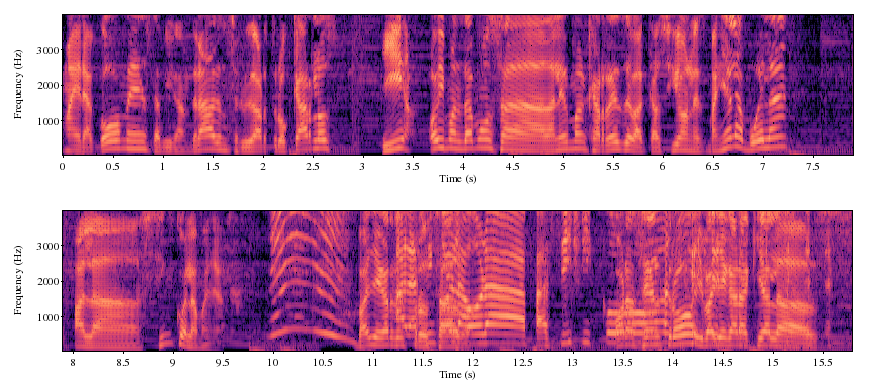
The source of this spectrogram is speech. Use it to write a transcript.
Mayra Gómez, David Andrade, un servidor Arturo Carlos. Y hoy mandamos a Daniel Manjarres de vacaciones. Mañana vuela a las 5 de la mañana. Va a llegar A las 5 destrozado. de la hora Pacífico. Hora centro y va a llegar aquí a las.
